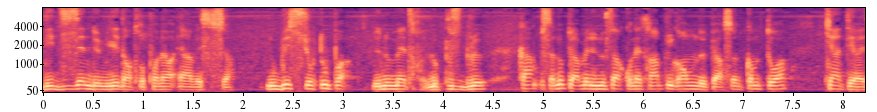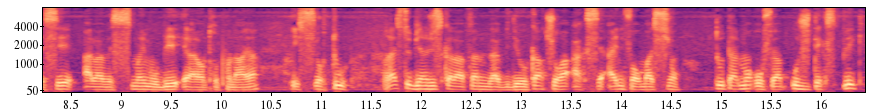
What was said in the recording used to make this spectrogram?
des dizaines de milliers d'entrepreneurs et investisseurs. N'oublie surtout pas de nous mettre le pouce bleu, car ça nous permet de nous faire connaître un plus grand nombre de personnes comme toi qui est intéressé à l'investissement immobilier et à l'entrepreneuriat. Et surtout, reste bien jusqu'à la fin de la vidéo, car tu auras accès à une formation totalement offerte où je t'explique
